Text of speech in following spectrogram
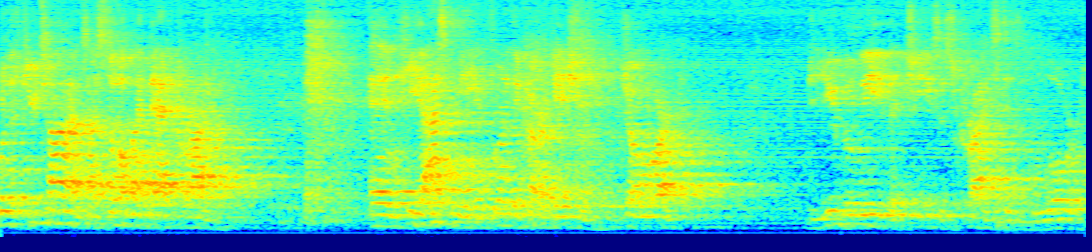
One of the few times I saw my dad cry. And he asked me in front of the congregation, John Mark, do you believe that Jesus Christ is Lord?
